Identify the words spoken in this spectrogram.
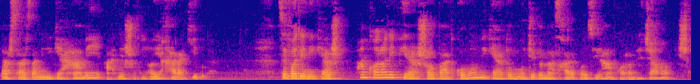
در سرزمینی که همه اهل شوخی های خرکی بودند. صفات نیکش همکاران پیرش را بدگمان می‌کرد و موجب مسخره بازی همکاران جوان می‌شد.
